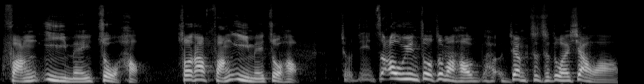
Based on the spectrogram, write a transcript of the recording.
防疫没做好，说他防疫没做好，就这奥运做这么好，这样支持度还下滑。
